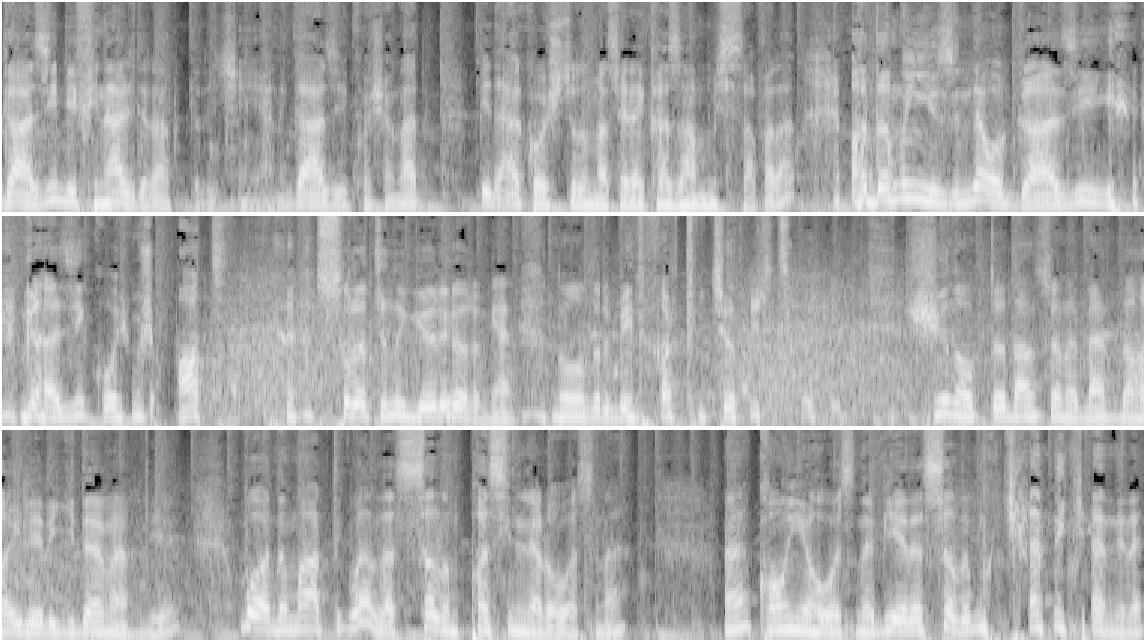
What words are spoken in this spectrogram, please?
Gazi bir finaldir atlar için yani. Gazi koşan at bir daha koşturulmaz hele kazanmışsa falan. Adamın yüzünde o gazi gazi koşmuş at suratını görüyorum yani. Ne olur beni artık çalıştırın. Şu noktadan sonra ben daha ileri gidemem diye. Bu adamı artık valla salın Pasinler Ovası'na. Ha? Konya Ovası'na bir yere salın bu kendi kendine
